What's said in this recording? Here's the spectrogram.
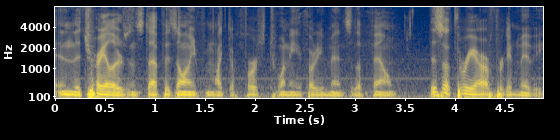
in the trailers and stuff is only from like the first 20 or 30 minutes of the film. This is a three hour freaking movie.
